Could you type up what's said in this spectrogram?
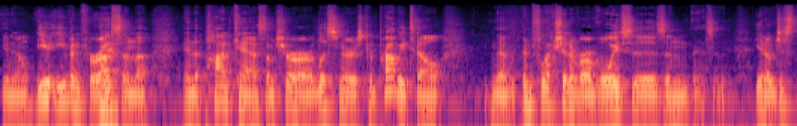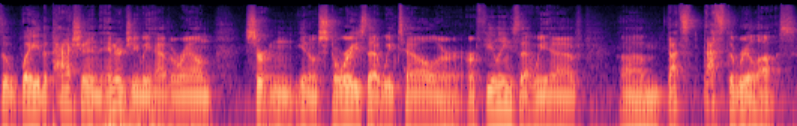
You know, E- even for us in the in the podcast, I'm sure our listeners could probably tell the inflection of our voices and you know just the way the passion and energy we have around certain you know stories that we tell or, or feelings that we have. Um, that's that's the real us.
